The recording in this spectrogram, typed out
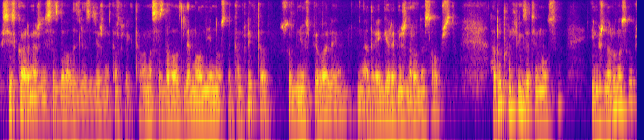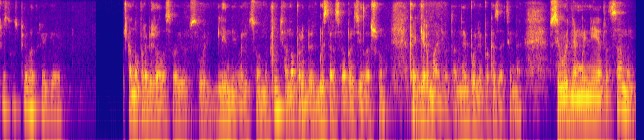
Российская армия же не создавалась для задержанных конфликтов, она создавалась для молниеносных конфликтов, чтобы не успевали отреагировать международное сообщество. А тут конфликт затянулся, и международное сообщество успело отреагировать. Оно пробежало свой, свой длинный эволюционный путь, оно быстро сообразило, что, как Германия, вот, наиболее показательно. Сегодня мы не этот самый,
